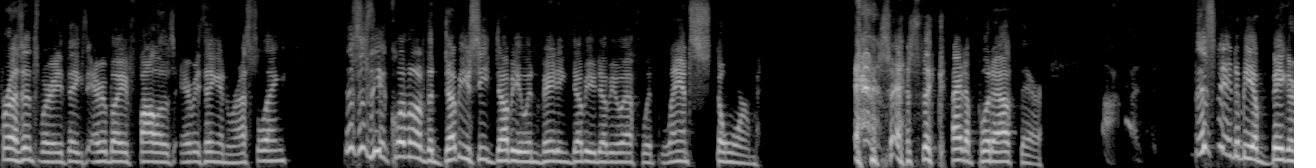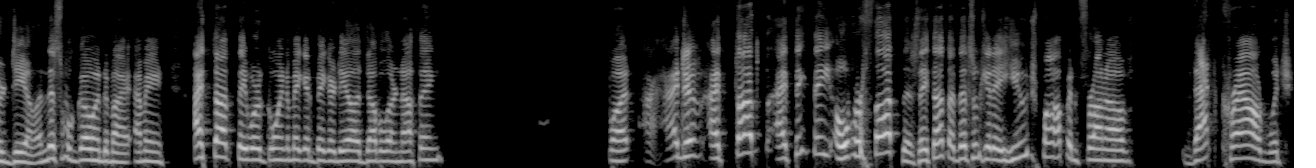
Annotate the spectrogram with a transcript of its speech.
presence where he thinks everybody follows everything in wrestling. This is the equivalent of the WCW invading WWF with Lance Storm as, as the guy to put out there. Uh, this needed to be a bigger deal. And this will go into my, I mean, I thought they were going to make a bigger deal a double or nothing. But I, I just, I thought, I think they overthought this. They thought that this would get a huge pop in front of that crowd, which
